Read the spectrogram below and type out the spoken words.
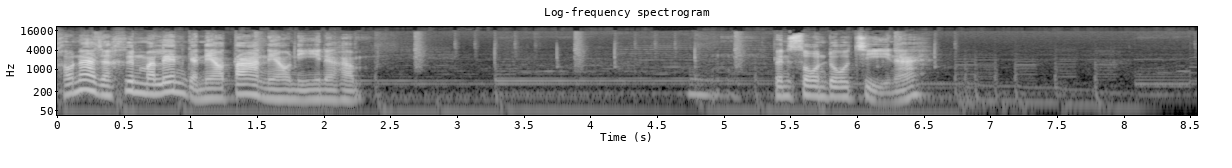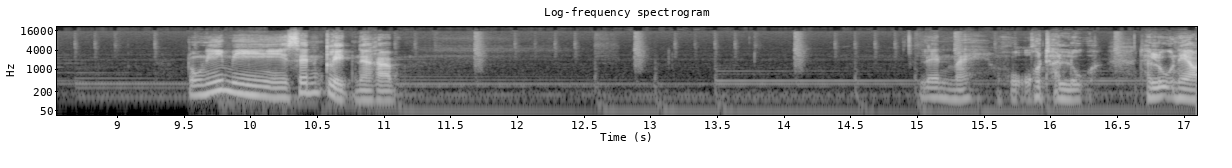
เขาน่าจะขึ้นมาเล่นกับแนวต้านแนวนี้นะครับ เป็นโซนโดจินะ ตรงนี้มีเส้นกริดนะครับ เล่นไหมโหทะลุ ทะลุแนว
